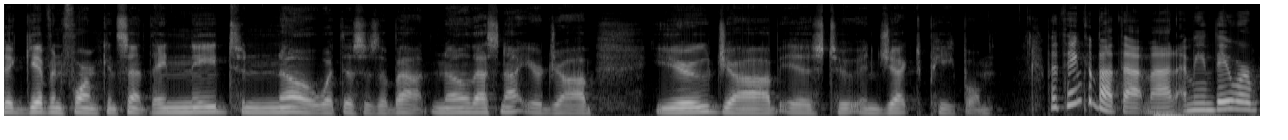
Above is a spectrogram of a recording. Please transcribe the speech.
to give informed consent. They need to know what this is about. No, that's not your job. Your job is to inject people. But think about that, Mat. I mean, they were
